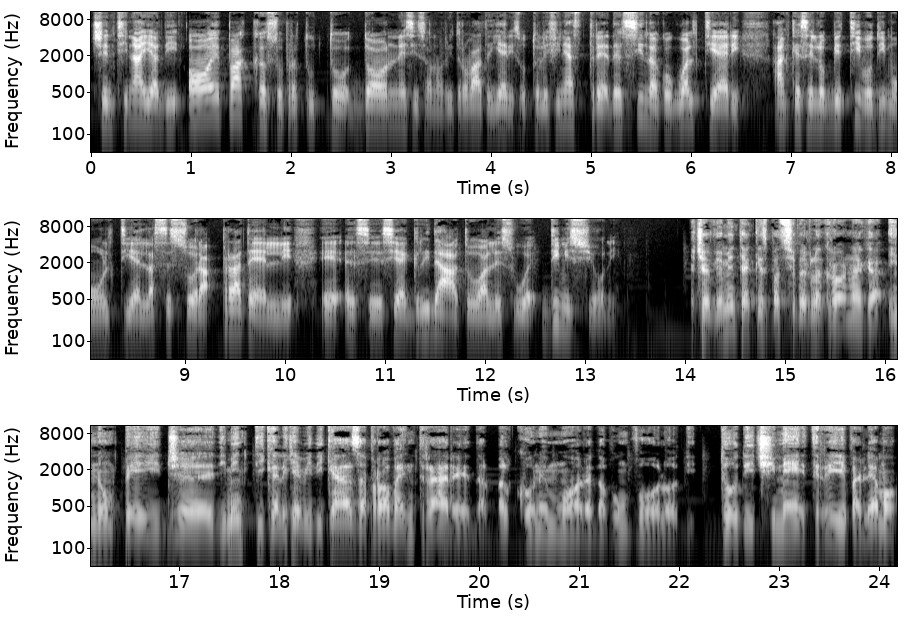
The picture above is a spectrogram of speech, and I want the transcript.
Centinaia di OEPAC, soprattutto donne, si sono ritrovate ieri sotto le finestre del sindaco Gualtieri, anche se l'obiettivo di molti è l'assessora Pratelli e eh, si è gridato alle sue dimissioni. C'è ovviamente anche spazio per la cronaca in home page. Dimentica le chiavi di casa, prova a entrare dal balcone e muore dopo un volo di 12 metri. Parliamo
